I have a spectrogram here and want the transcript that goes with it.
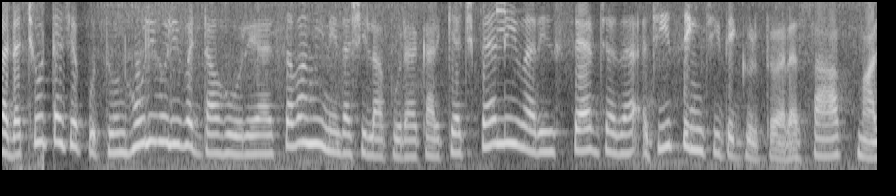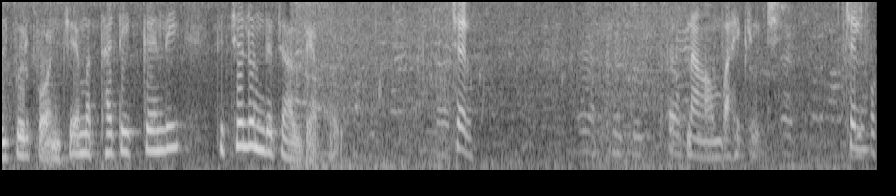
ਸਾਡਾ ਛੋਟਾ ਜਿਹਾ ਪੁੱਤ ਹੁਣ ਹੌਲੀ ਹੌਲੀ ਵੱਡਾ ਹੋ ਰਿਹਾ ਹੈ। ਸਵਾ ਮਹੀਨੇ ਦਾ ਸ਼ਿਲਾ ਪੂਰਾ ਕਰਕੇ ਅੱਜ ਪਹਿਲੀ ਵਾਰੀ ਸਾਹਿਬਜ਼ਾਦਾ ਅਜੀਤ ਸਿੰਘ ਜੀ ਦੇ ਗੁਰਦੁਆਰਾ ਸਾਹਿਬ ਮਾਲਪੁਰ ਪਹੁੰਚੇ ਮੱਥਾ ਟੇਕਣ ਲਈ। ਤੇ ਚਲੋ ਅੰਦਰ ਚੱਲਦੇ ਹਾਂ ਆਪਾਂ ਚਲ। ਸਤਨਾਮ ਵਾਹਿਗੁਰੂ ਜੀ। ਚਲੋ।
